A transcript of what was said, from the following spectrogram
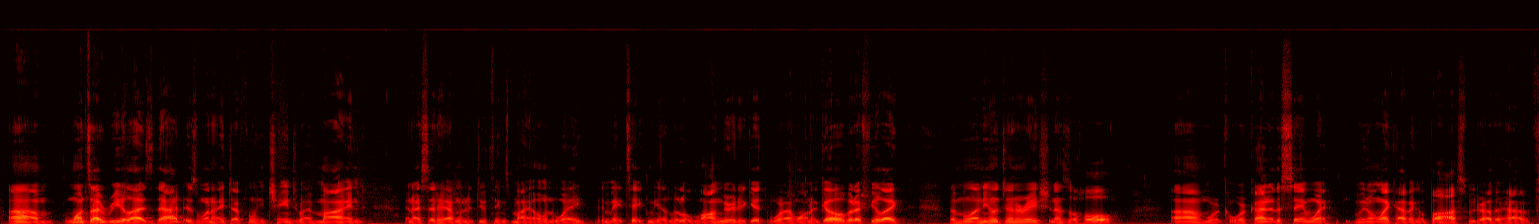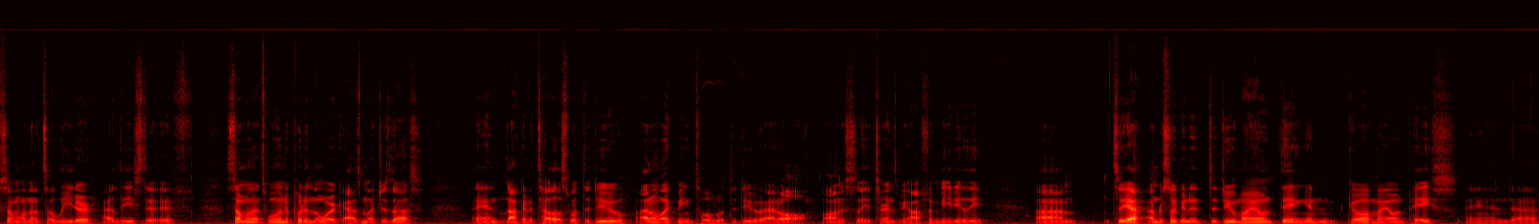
um, once I realized that is when I definitely changed my mind and I said, hey, I'm going to do things my own way. It may take me a little longer to get where I want to go, but I feel like the millennial generation as a whole, um, we're, we're kind of the same way. We don't like having a boss. We'd rather have someone that's a leader, at least if someone that's willing to put in the work as much as us and not going to tell us what to do. I don't like being told what to do at all, honestly. It turns me off immediately. Um, so yeah, I'm just looking to, to do my own thing and go at my own pace, and uh,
